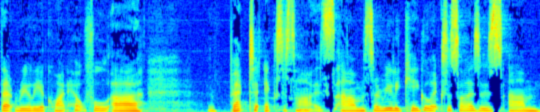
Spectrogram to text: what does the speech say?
that really are quite helpful are back to exercise. Um, so really, Kegel exercises um,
